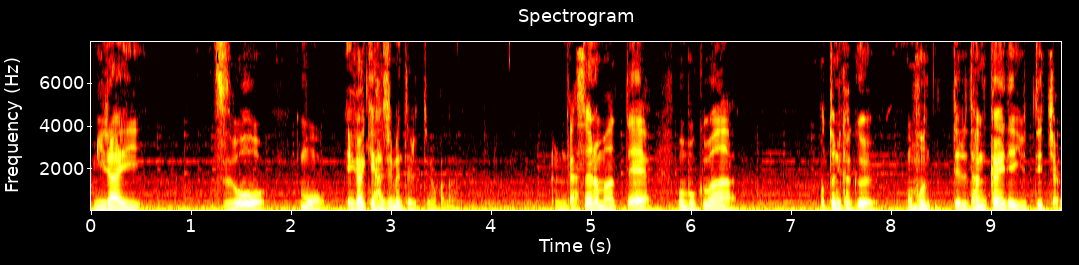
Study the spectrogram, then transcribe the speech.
未来図をもう描き始めてるっていうのかな。だそういうのもあってもう僕はとにかく思ってる段階で言っていっちゃう、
